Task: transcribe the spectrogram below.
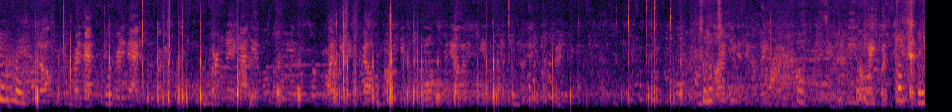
So let's let's see.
